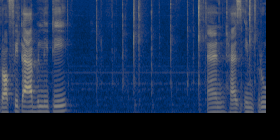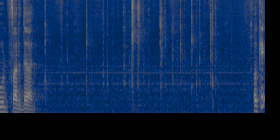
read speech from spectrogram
profitability and has improved further. Okay,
